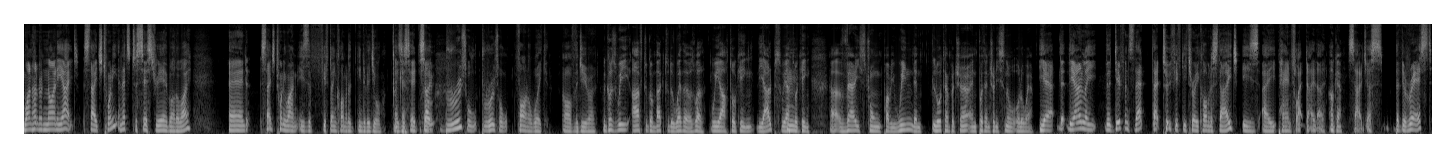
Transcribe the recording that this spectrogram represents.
198, stage 20, and that's to Sestriere, by the way. And stage 21 is the 15 kilometre individual, as you said. So, So- brutal, brutal final week of the Giro. because we have to come back to the weather as well. We are talking the Alps. We are Mm. talking uh, very strong, probably wind and low temperature and potentially snow all over. Yeah, the, the only the difference that that 253 kilometre stage is a pan flat day though. Okay. So just but the rest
